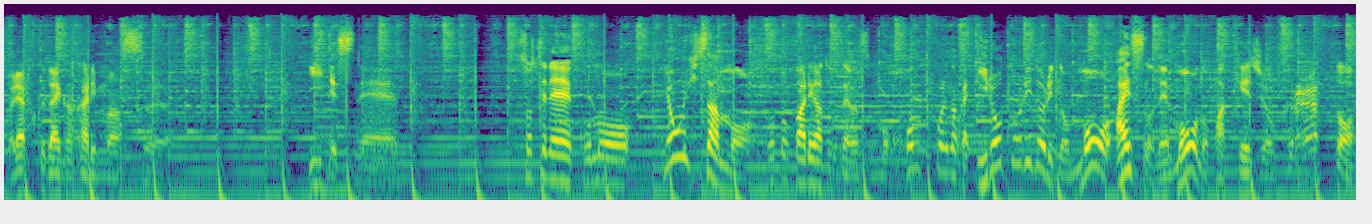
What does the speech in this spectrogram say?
そりゃ副題かかりますいいですねそしてね、このヨンヒさんもご投稿ありがとうございます。もう本当これなんか色とりどりのもうアイスのね、もうのパッケージをぐるっと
